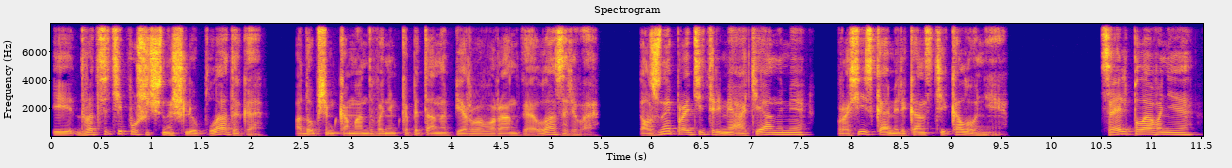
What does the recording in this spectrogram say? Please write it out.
и 20-пушечный шлюп «Ладога» под общим командованием капитана первого ранга Лазарева должны пройти тремя океанами в российско-американские колонии. Цель плавания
